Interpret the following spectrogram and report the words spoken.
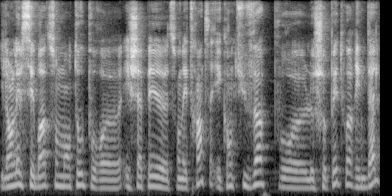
il enlève ses bras de son manteau pour euh, échapper de son étreinte. Et quand tu vas pour le choper toi Rindal,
